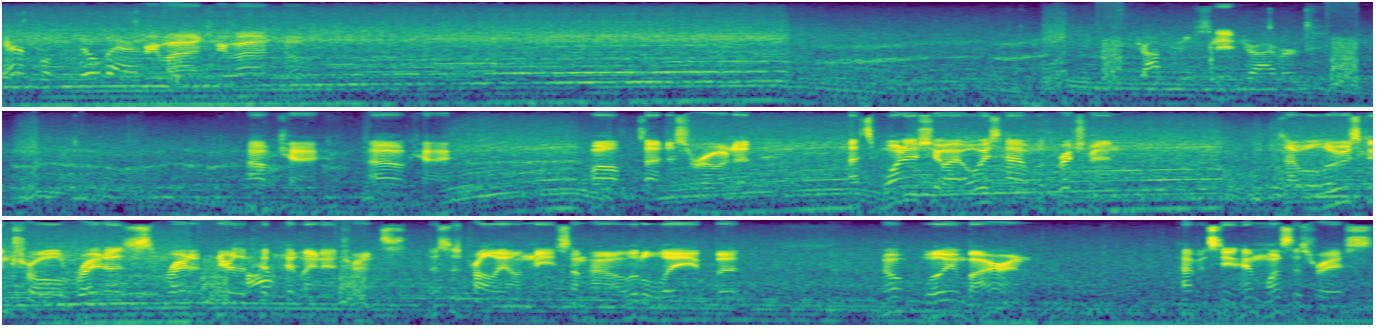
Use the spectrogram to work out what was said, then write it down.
Careful, still there. Three wide, three wide. Nope. Drop the See? speed, driver. Okay. Okay. Well, that just ruined it. That's one issue I always have with Richmond. Is I will lose control right as right near the pit, pit lane entrance. This is probably on me somehow, a little late, but nope. William Byron. Haven't seen him once this race.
